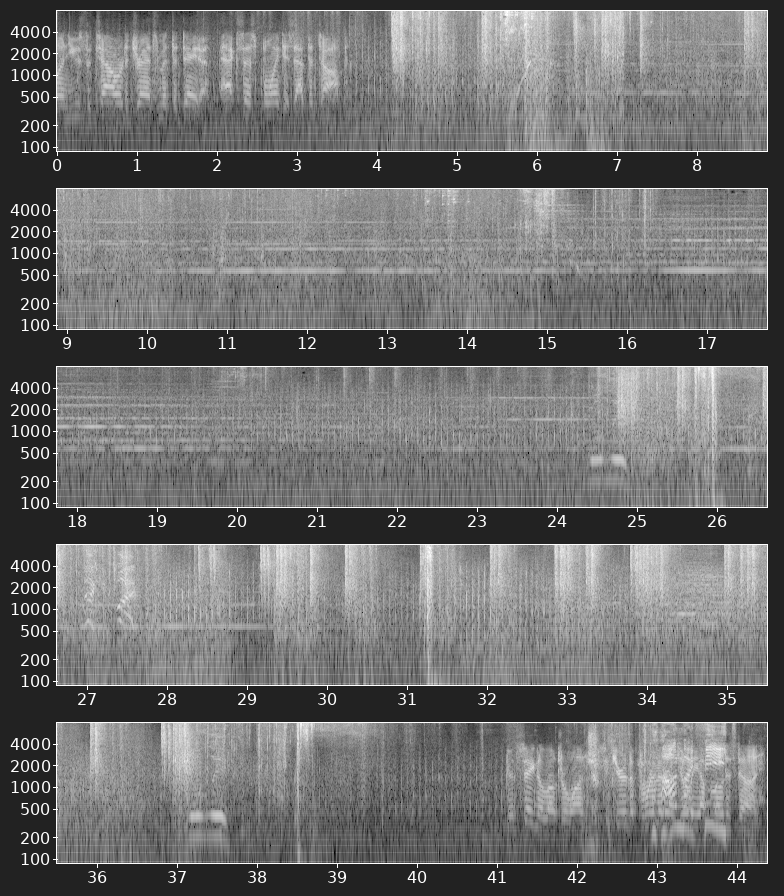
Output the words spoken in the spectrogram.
One. Use the tower to transmit the data. Access point is at the top. You'll live. Taking fire! You'll. Good signal, Ultra One. Secure the perimeter On until the upload is done.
